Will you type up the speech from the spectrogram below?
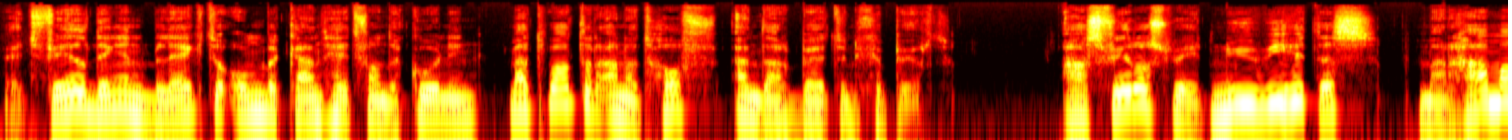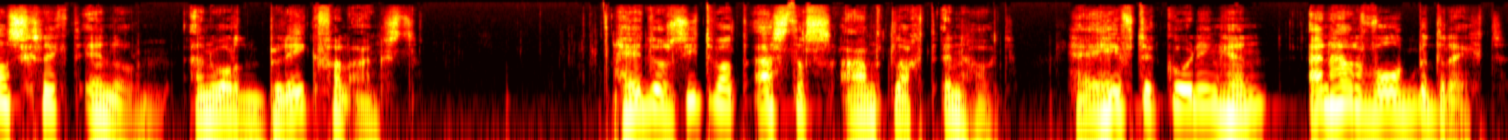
Uit veel dingen blijkt de onbekendheid van de koning met wat er aan het hof en daarbuiten gebeurt. Ahasveros weet nu wie het is, maar Haman schrikt enorm en wordt bleek van angst. Hij doorziet wat Esther's aanklacht inhoudt. Hij heeft de koningin en haar volk bedreigd.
